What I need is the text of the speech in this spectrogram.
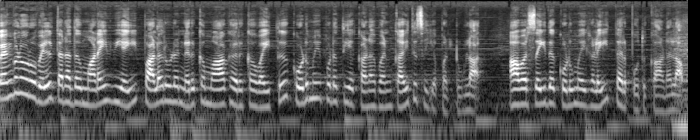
பெங்களூருவில் தனது மனைவியை பலருடன் நெருக்கமாக இருக்க வைத்து கொடுமைப்படுத்திய கணவன் கைது செய்யப்பட்டுள்ளார். அவர் செய்த கொடுமைகளை தற்போது காணலாம்.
